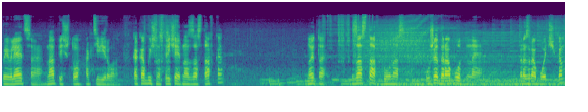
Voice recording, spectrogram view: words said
появляется надпись, что активировано. Как обычно, встречает нас заставка. Но это заставка у нас уже доработанная разработчиком.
